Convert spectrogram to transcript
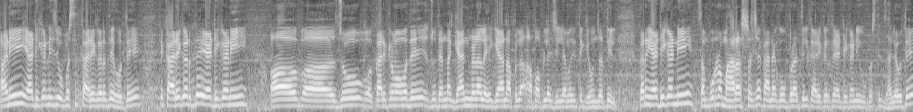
आणि या ठिकाणी जे उपस्थित कार्यकर्ते होते ते कार्यकर्ते या ठिकाणी जो कार्यक्रमामध्ये जो त्यांना ज्ञान मिळालं हे ज्ञान आपलं आपापल्या जिल्ह्यामध्ये ते घेऊन जातील. कारण या ठिकाणी संपूर्ण महाराष्ट्राच्या कानाकोपऱ्यातील कार्यकर्ते या ठिकाणी उपस्थित झाले होते.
